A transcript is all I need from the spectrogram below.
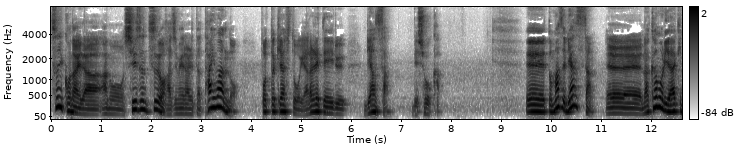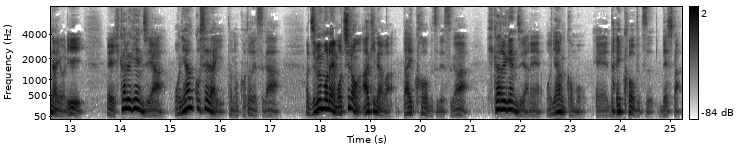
ついこの間、あの、シーズン2を始められた台湾のポッドキャストをやられているリャンさんでしょうか？え、ー、と、まずリャンさん、えー、中森明菜より、えー、光源氏やおにゃんこ世代とのことですが、自分もねもちろんアキナは大好物ですが光源氏やねおにゃんこも、えー、大好物でした、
